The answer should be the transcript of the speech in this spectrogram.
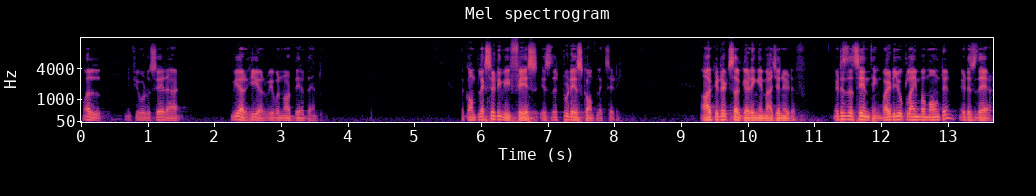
Well, if you were to say that, we are here, we were not there then. The complexity we face is the today's complexity. Architects are getting imaginative. It is the same thing. Why do you climb a mountain? It is there.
